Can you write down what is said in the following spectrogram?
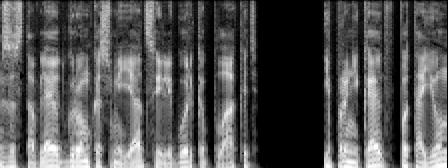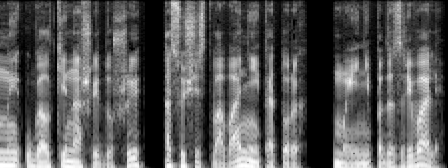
заставляют громко смеяться или горько плакать и проникают в потаенные уголки нашей души, о существовании которых мы и не подозревали.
